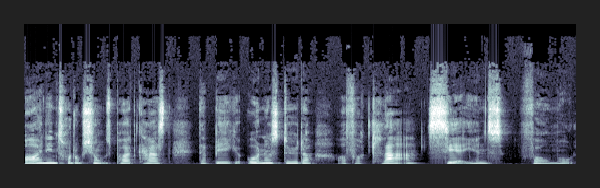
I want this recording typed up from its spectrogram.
og en introduktionspodcast, der begge understøtter og forklarer seriens formål.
